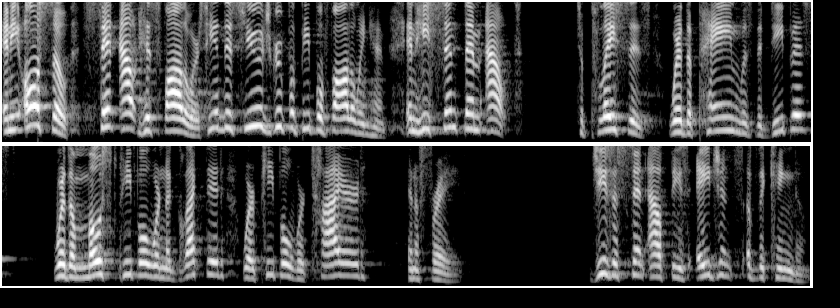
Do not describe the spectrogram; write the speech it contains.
And he also sent out his followers. He had this huge group of people following him, and he sent them out to places where the pain was the deepest, where the most people were neglected, where people were tired and afraid. Jesus sent out these agents of the kingdom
